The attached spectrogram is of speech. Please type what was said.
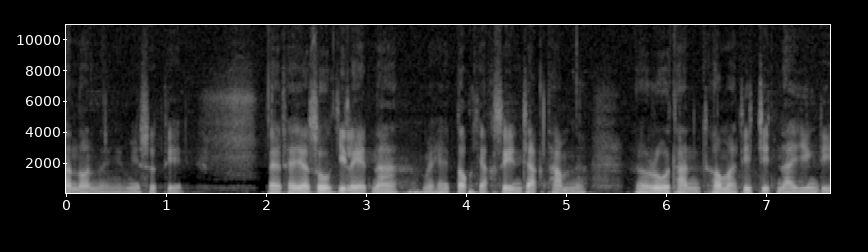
ถนนอะไรเงี้ยมีสติ แต่ถ้าจะสู้กิเลสนะ ไม่ให้ตกจากศีลจากธรรมนะรู้ทันเข้ามาที่จิตได้ยิ่งดี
